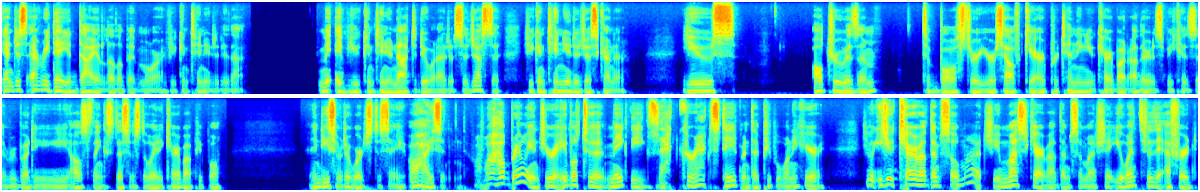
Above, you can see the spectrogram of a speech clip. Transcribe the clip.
And just every day you die a little bit more if you continue to do that. If you continue not to do what I just suggested, if you continue to just kind of use altruism to bolster your self care, pretending you care about others because everybody else thinks this is the way to care about people. And these are the words to say. Oh, I said, wow, how brilliant. You're able to make the exact correct statement that people want to hear. You, you care about them so much. You must care about them so much that you went through the effort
